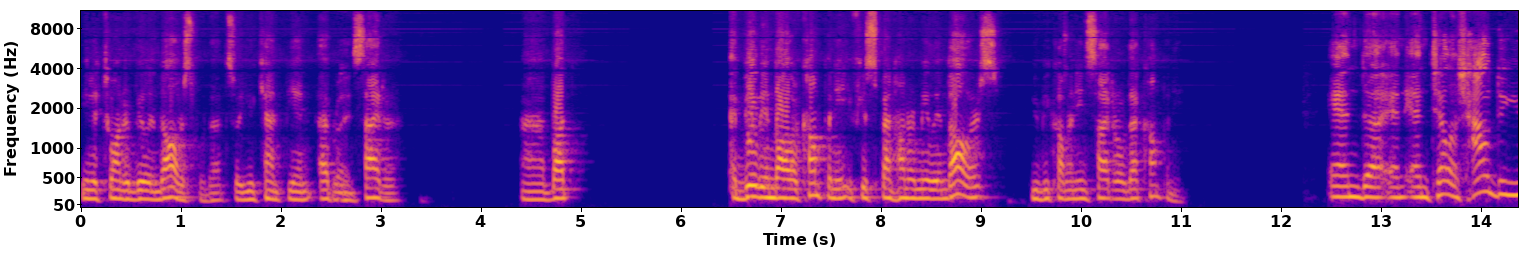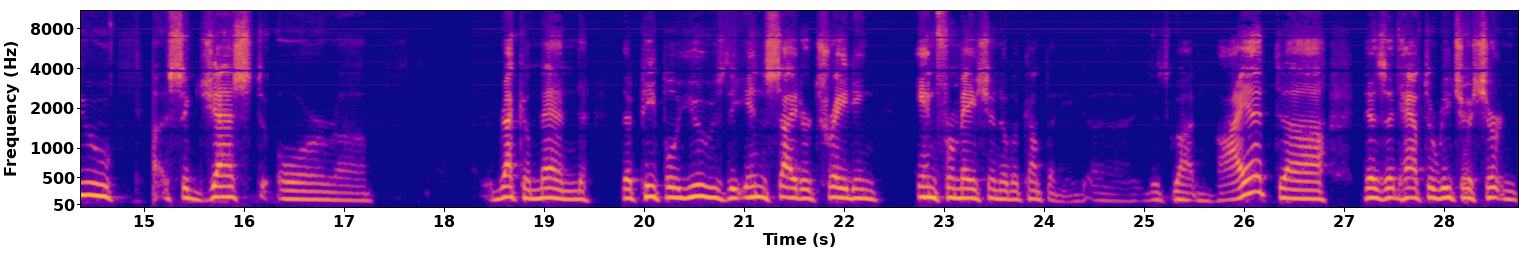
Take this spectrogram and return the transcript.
you need $200 billion for that. So you can't be an Apple right. insider. Uh, but a billion dollar company, if you spend $100 million, you become an insider of that company. And, uh, and, and tell us, how do you uh, suggest or uh, recommend that people use the insider trading information of a company? Uh, just go out and buy it? Uh, does it have to reach a certain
